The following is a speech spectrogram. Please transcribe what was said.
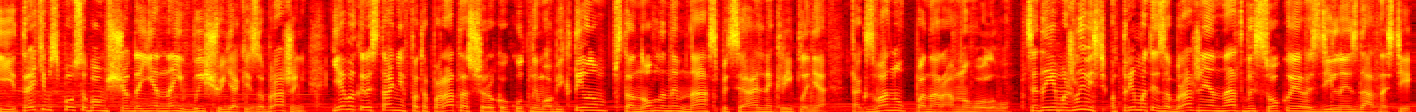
І третім способом, що дає найвищу якість зображень, є використання фотоапарата з ширококутним об'єктивом, встановленим на спеціальне кріплення, так звану панорамну голову. Це дає можливість отримати зображення надвисокої роздільної здатності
